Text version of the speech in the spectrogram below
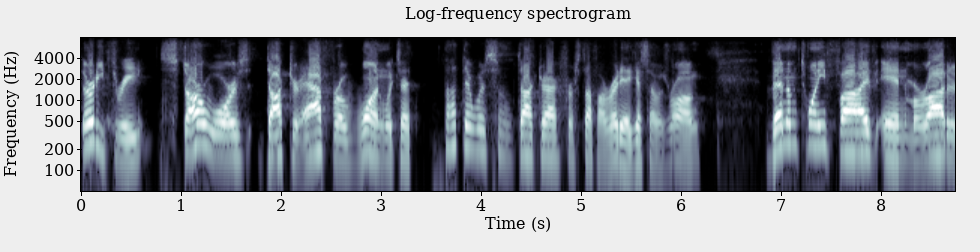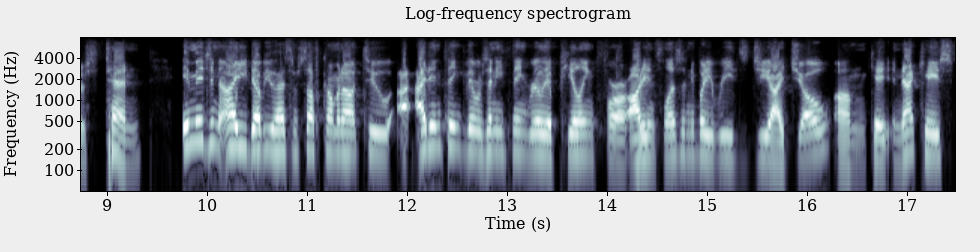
33, Star Wars Dr. Aphra 1, which I thought there was some Dr. Aphra stuff already. I guess I was wrong. Venom 25 and Marauders 10. Image and IDW has some stuff coming out too. I, I didn't think there was anything really appealing for our audience unless anybody reads G.I. Joe. Um, in that case,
